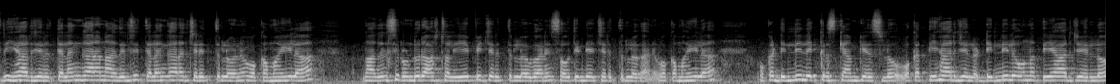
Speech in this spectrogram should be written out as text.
త్రిహార్ జైలు. తెలంగాణ నాకు తెలిసి తెలంగాణ చరిత్రలోనే ఒక మహిళ నాకు తెలిసి రెండు రాష్ట్రాలు ఏపీ చరిత్రలో కానీ సౌత్ ఇండియా చరిత్రలో కానీ ఒక మహిళ ఒక ఢిల్లీ లెక్కర్ స్కామ్ కేసులో ఒక తిహార్ జైల్లో ఢిల్లీలో ఉన్న తిహార్ జైల్లో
